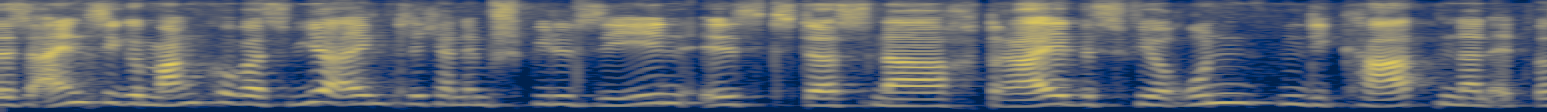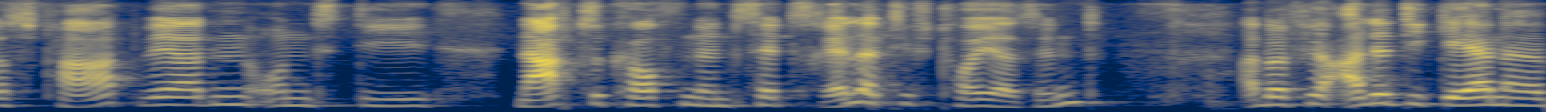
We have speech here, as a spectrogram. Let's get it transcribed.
Das einzige Manko, was wir eigentlich an dem Spiel sehen, ist, dass nach drei bis vier Runden die Karten dann etwas fad werden und die nachzukaufenden Sets relativ teuer sind. Aber für alle, die gerne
